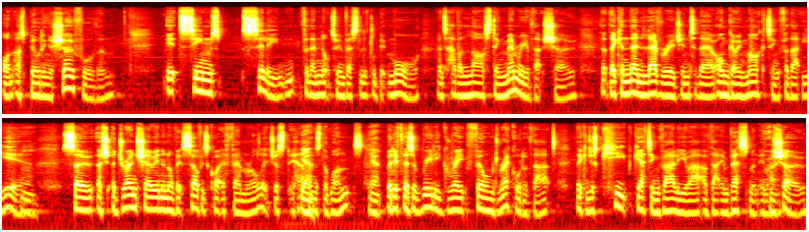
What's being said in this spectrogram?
on us building a show for them, it seems silly for them not to invest a little bit more and to have a lasting memory of that show that they can then leverage into their ongoing marketing for that year. Mm. So a, a drone show in and of itself is quite ephemeral. It just it happens the once. Yeah. But if there's a really great filmed record of that, they can just keep getting value out of that investment in the show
